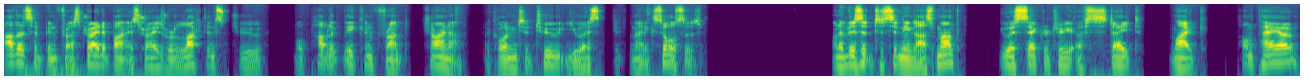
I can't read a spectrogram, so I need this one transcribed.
others have been frustrated by Australia's reluctance to more publicly confront China, according to two US diplomatic sources. On a visit to Sydney last month, US Secretary of State Mike Pompeo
